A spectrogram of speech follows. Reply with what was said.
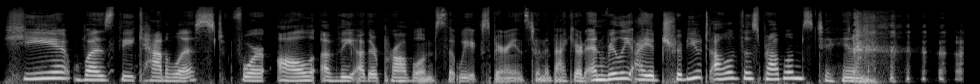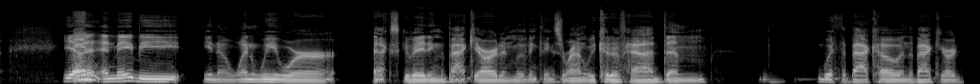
He was the catalyst for all of the other problems that we experienced in the backyard. And really, I attribute all of those problems to him. Yeah, And- and, maybe you know when we were excavating the backyard and moving things around, we could have had them with the backhoe in the backyard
